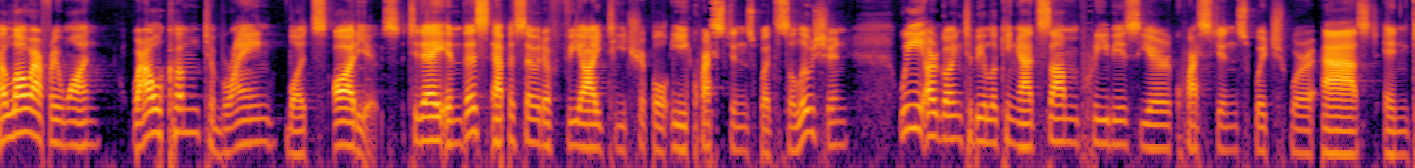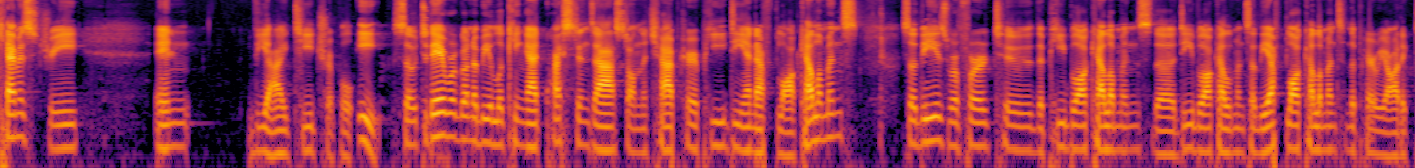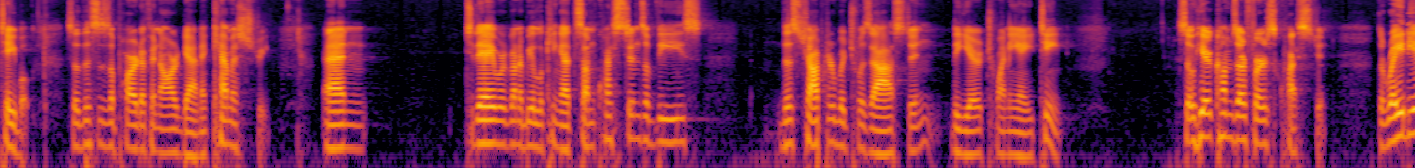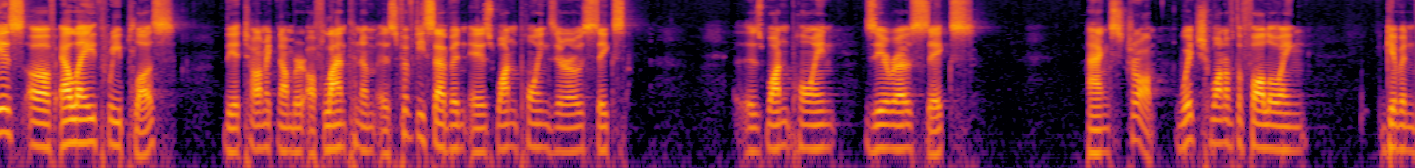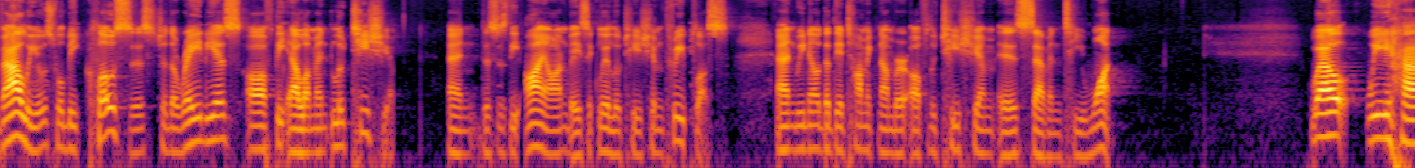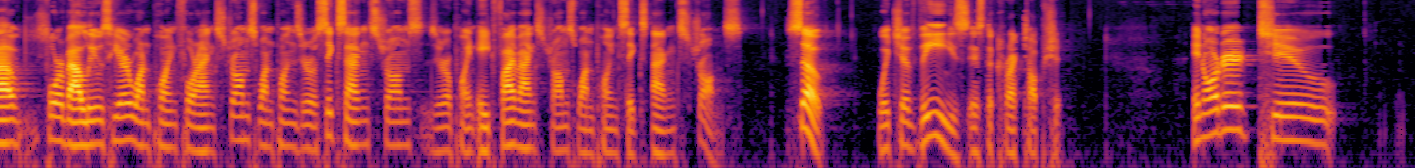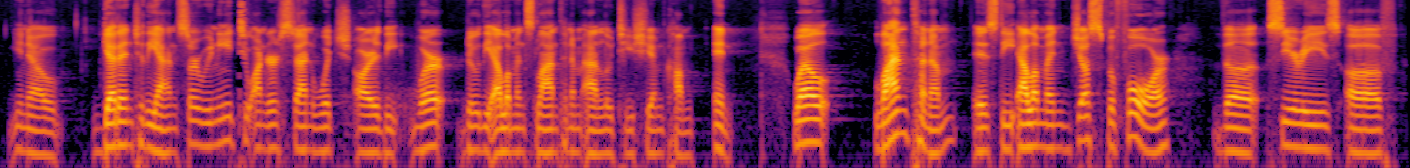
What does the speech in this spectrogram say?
Hello everyone, welcome to Brain Blitz Audios. Today in this episode of VIT Triple E Questions with Solution, we are going to be looking at some previous year questions which were asked in chemistry in VIT Triple E. So today we're going to be looking at questions asked on the chapter P, D, and F block elements. So these refer to the P block elements, the D block elements, and the F block elements in the periodic table. So this is a part of inorganic chemistry. And today we're going to be looking at some questions of these, this chapter which was asked in the year 2018. So here comes our first question. The radius of La3 plus, the atomic number of lanthanum is 57, is 1.06 is 1.06 angstrom. Which one of the following given values will be closest to the radius of the element lutetium? And this is the ion, basically lutetium 3 plus. And we know that the atomic number of lutetium is 71. Well, we have four values here, 1.4 angstroms, 1.06 angstroms, 0.85 angstroms, 1.6 angstroms. So, which of these is the correct option? In order to you know get into the answer we need to understand which are the where do the elements lanthanum and lutetium come in. Well lanthanum is the element just before the series of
